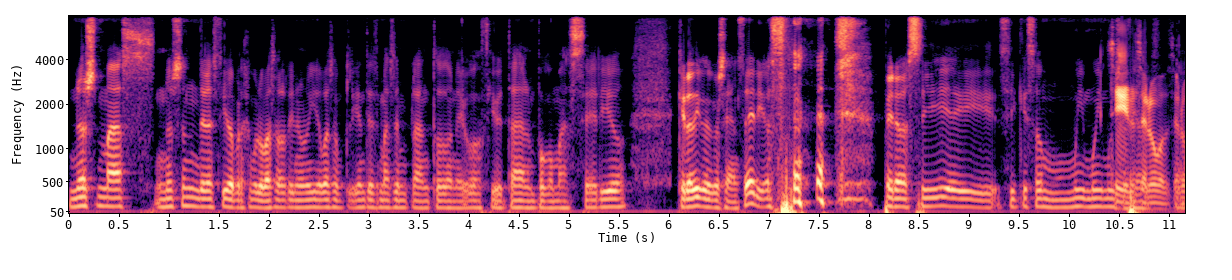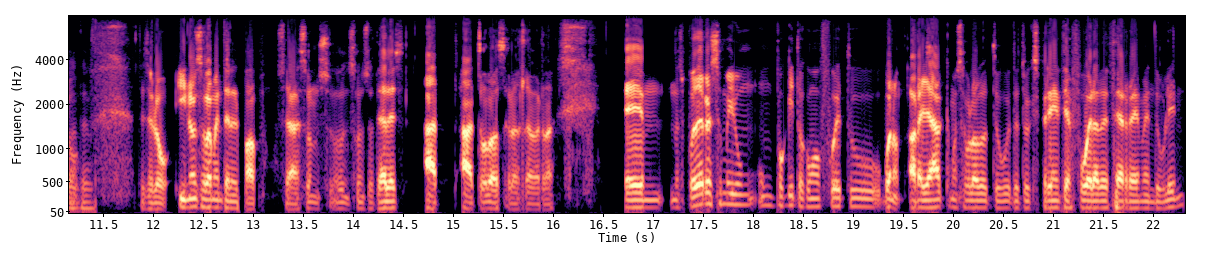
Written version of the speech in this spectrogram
no es más, no son del estilo, por ejemplo, vas al Reino Unido, vas a un cliente, es más en plan todo negocio y tal, un poco más serio. Que no digo que sean serios, pero sí, sí que son muy, muy, muy Sí, desde luego, desde luego, desde luego. Y no solamente en el pub, o sea, son, son, son sociales a, a todas horas, la verdad. Eh, ¿Nos puedes resumir un, un, poquito cómo fue tu... Bueno, ahora ya que hemos hablado de tu, de tu, experiencia fuera de CRM en Dublín,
